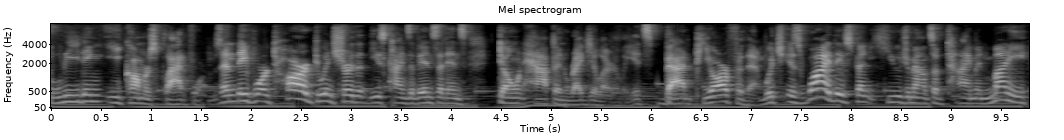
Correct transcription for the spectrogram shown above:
leading e commerce platforms, and they've worked hard to ensure that these kinds of incidents don't happen regularly. It's bad PR for them, which is why they've spent huge amounts of time and money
